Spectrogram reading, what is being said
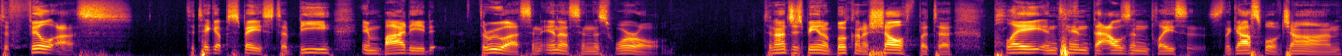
to fill us, to take up space, to be embodied through us and in us in this world. To not just be in a book on a shelf, but to play in 10,000 places. The Gospel of John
